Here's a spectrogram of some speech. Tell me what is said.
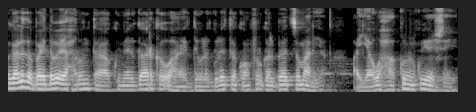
Magaalada Baydhabo ee xarunta ku meel gaarka u ah dowlad goboleedka Koonfur Galbeed Soomaaliya ayaa waxaa kulan ku yeeshay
